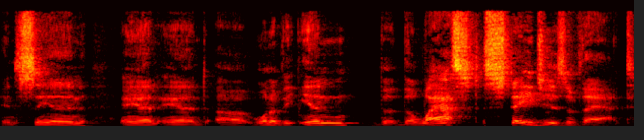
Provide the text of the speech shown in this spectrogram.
and sin and and uh, one of the in the the last stages of that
